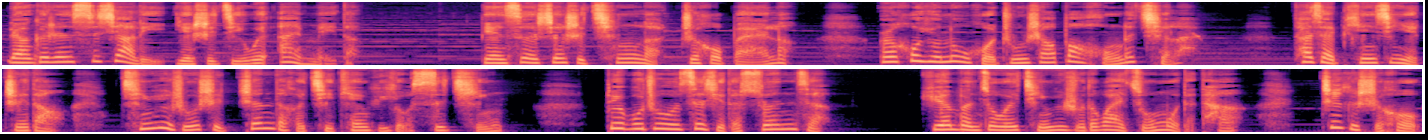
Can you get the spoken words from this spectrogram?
两个人私下里也是极为暧昧的。脸色先是青了，之后白了。而后又怒火中烧，爆红了起来。他在偏心也知道秦玉茹是真的和齐天宇有私情，对不住自己的孙子。原本作为秦玉茹的外祖母的他，这个时候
